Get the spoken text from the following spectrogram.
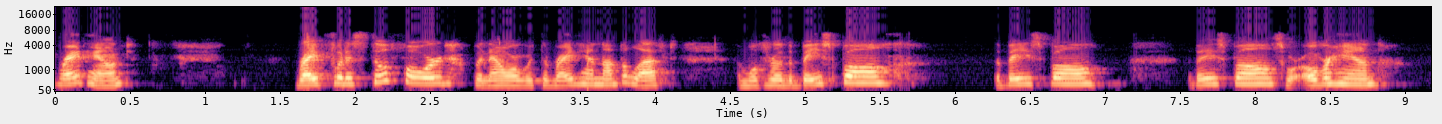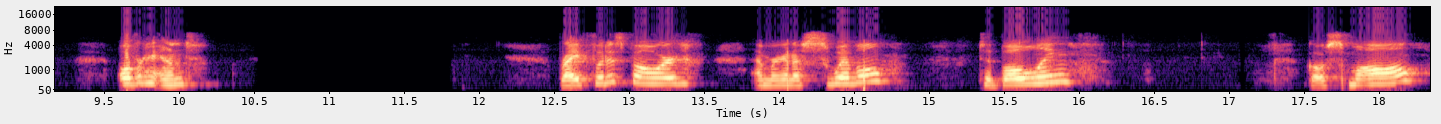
right hand. Right foot is still forward, but now we're with the right hand, not the left. And we'll throw the baseball, the baseball, the baseball. So we're overhand, overhand. Right foot is forward, and we're going to swivel to bowling. Go small,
